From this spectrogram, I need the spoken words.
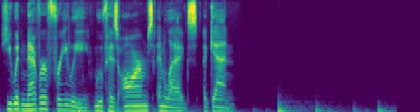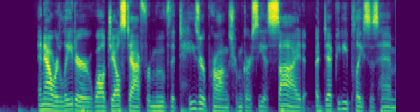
He would never freely move his arms and legs again. An hour later, while jail staff remove the taser prongs from Garcia's side, a deputy places him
